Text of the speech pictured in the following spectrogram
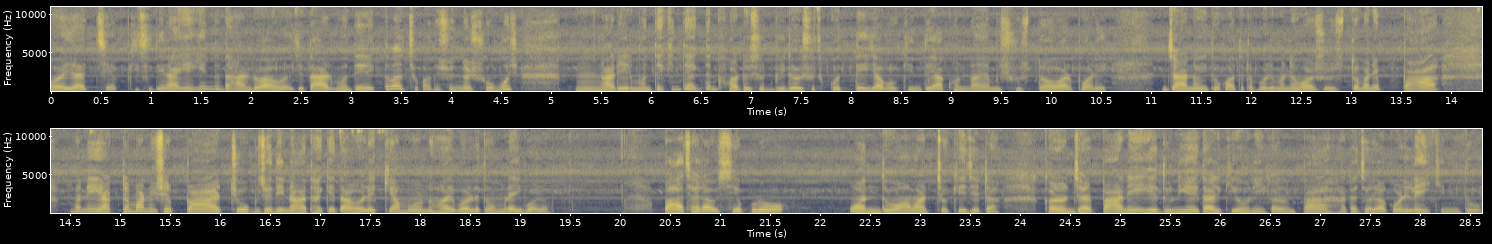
হয়ে যাচ্ছে। কিছুদিন আগে কিন্তু ধান রোয়া হয়েছে, তার মধ্যে দেখতে পাচ্ছ কত সুন্দর সবুজ আর এর মধ্যে কিন্তু একদিন ফটোশ্যুট ভিডিও শ্যুট করতেই যাব, কিন্তু এখন নয়, আমি সুস্থ হওয়ার পরে। জানোই তো কতটা পরিমাণে অসুস্থ। মানে পা মানে একটা মানুষের পা চোখ যদি না থাকে তাহলে কেমন হয় বলো তোমরাই বলো। পা ছাড়াও সে পুরো অন্ধ আমার চোখে যেটা। কারণ যার পা নেই এ দুনিয়ায় তার কেউ নেই। কারণ পা হাঁটাচলা করলেই কিন্তু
